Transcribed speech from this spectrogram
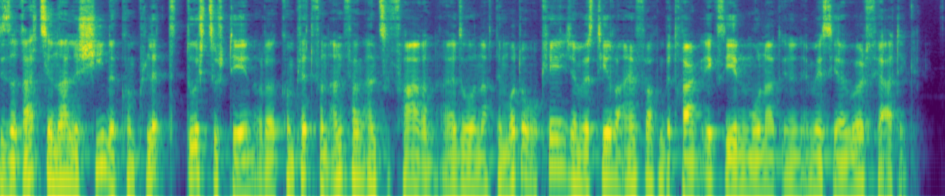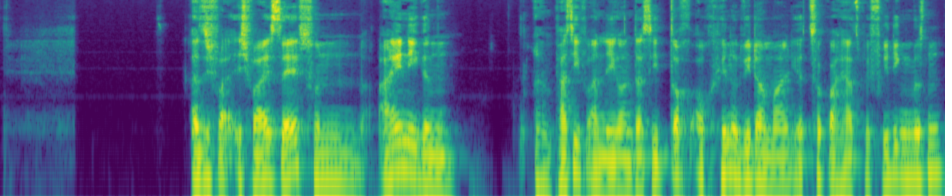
diese rationale Schiene komplett durchzustehen oder komplett von Anfang an zu fahren. Also nach dem Motto, okay, ich investiere einfach einen Betrag X jeden Monat in den MSCI World fertig also ich, ich weiß selbst von einigen äh, Passivanlegern, dass sie doch auch hin und wieder mal ihr Zockerherz befriedigen müssen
